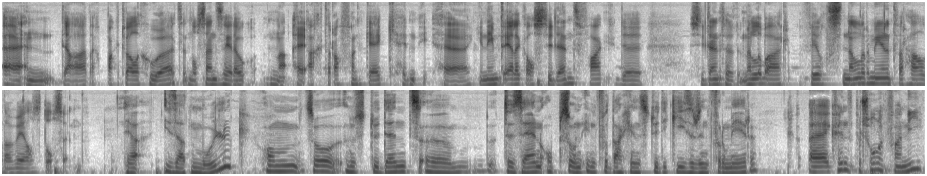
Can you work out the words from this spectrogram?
Uh, en ja, dat pakt wel goed uit. En docenten zeggen ook na, achteraf van kijk, je neemt eigenlijk als student vaak de studenten uit het middelbaar veel sneller mee in het verhaal dan wij als docent. Ja, is dat moeilijk om zo een student uh, te zijn op zo'n infodag en studiekiezers informeren? Uh, ik vind het persoonlijk van niet.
